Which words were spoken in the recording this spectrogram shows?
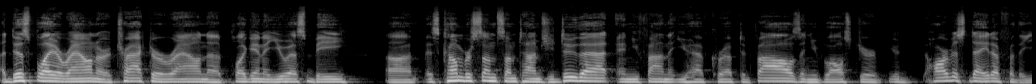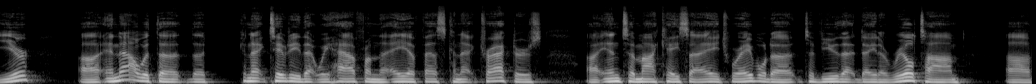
a display around or a tractor around, uh, plug in a USB uh, is cumbersome. Sometimes you do that and you find that you have corrupted files and you've lost your, your harvest data for the year. Uh, and now, with the, the connectivity that we have from the AFS Connect tractors uh, into my Case IH, we're able to, to view that data real time uh,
